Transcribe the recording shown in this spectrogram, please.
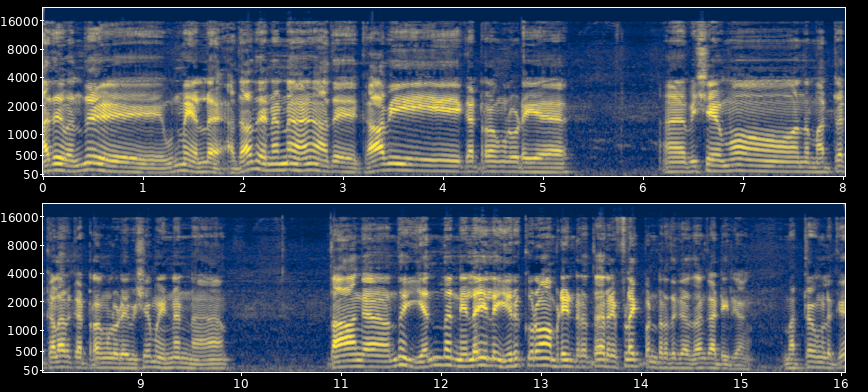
அது வந்து உண்மை அல்ல. அதாவது என்னென்னா அது காவி கட்டுறவங்களுடைய விஷயமும் அந்த மற்ற கலர் கட்டுறவங்களுடைய விஷயமும் என்னென்னா தாங்கள் வந்து எந்த நிலையில் இருக்கிறோம் அப்படின்றத ரிஃப்ளெக்ட் பண்ணுறதுக்காக தான் காட்டியிருக்காங்க. மற்றவங்களுக்கு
